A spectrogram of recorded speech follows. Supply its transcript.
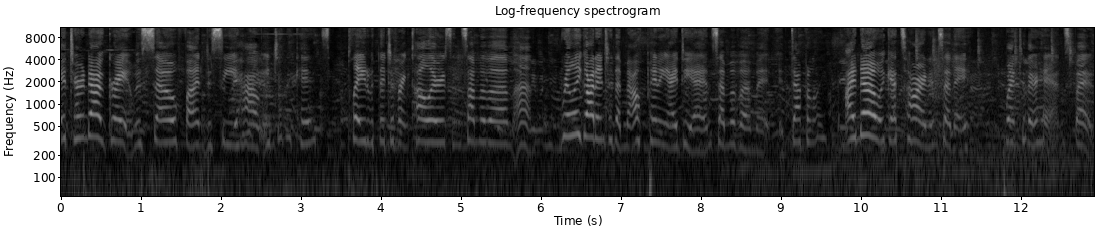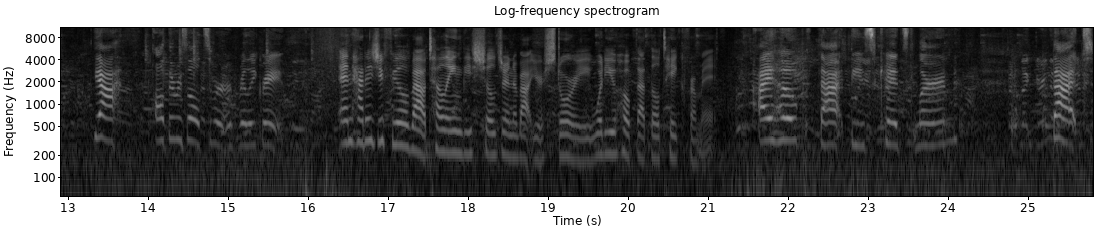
It turned out great. It was so fun to see how each of the kids played with the different colors, and some of them um, really got into the mouth painting idea, and some of them it, it definitely. I know it gets hard, and so they went to their hands, but yeah, all the results were really great. And how did you feel about telling these children about your story? What do you hope that they'll take from it? I hope that these kids learn that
